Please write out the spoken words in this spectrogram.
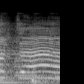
sometimes.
